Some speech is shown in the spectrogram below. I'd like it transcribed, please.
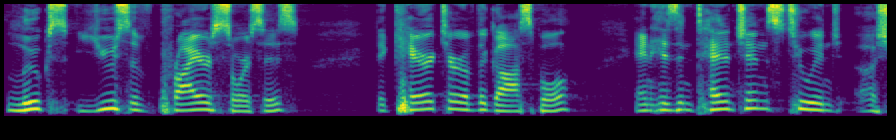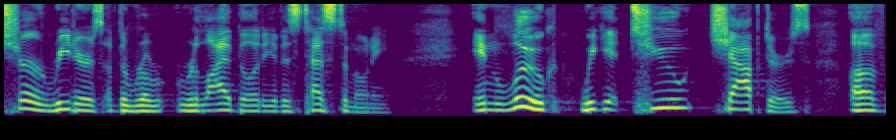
Luke's use of prior sources, the character of the gospel, and his intentions to assure readers of the re- reliability of his testimony. In Luke, we get two chapters of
